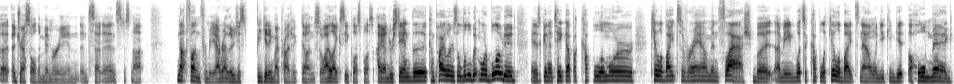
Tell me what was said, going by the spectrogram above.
uh, address all the memory and, and set. And it's just not not fun for me. I rather just be getting my project done. So I like C++. I understand the compiler is a little bit more bloated and it's going to take up a couple of more kilobytes of RAM and flash. But I mean, what's a couple of kilobytes now when you can get a whole meg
